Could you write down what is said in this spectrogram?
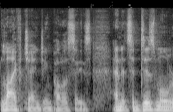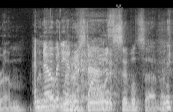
life changing policies. And it's a dismal room. And with nobody a, with understands. A broad civil servant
